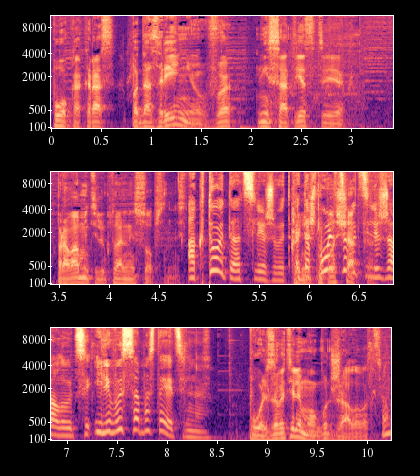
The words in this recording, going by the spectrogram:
по как раз подозрению в несоответствии правам интеллектуальной собственности. А кто это отслеживает? Конечно, это пользователи площадка. жалуются или вы самостоятельно? Пользователи могут жаловаться.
